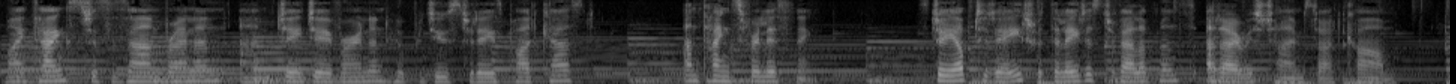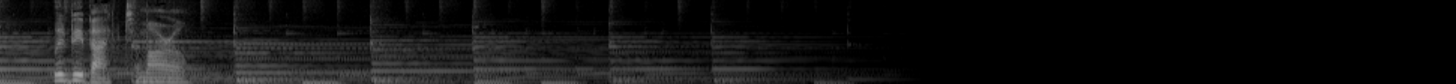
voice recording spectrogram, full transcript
My thanks to Suzanne Brennan and JJ Vernon, who produced today's podcast. And thanks for listening. Stay up to date with the latest developments at irishtimes.com. We'll be back tomorrow.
